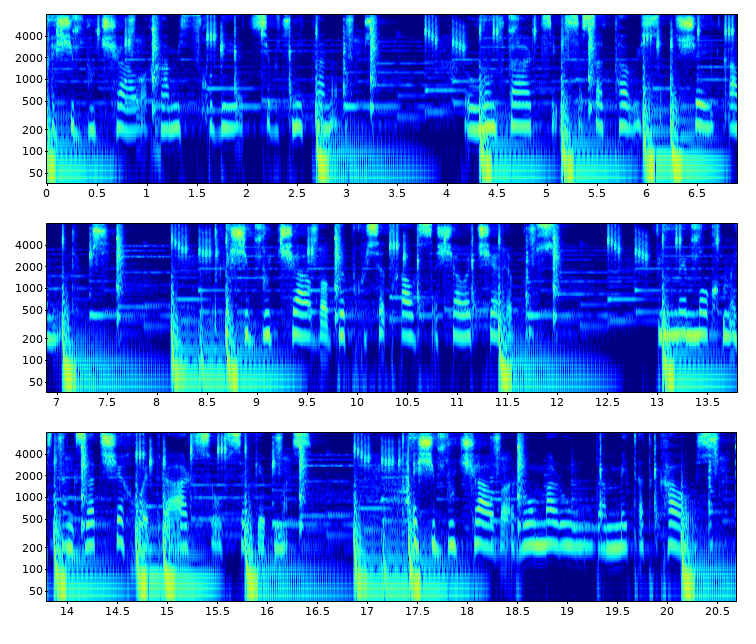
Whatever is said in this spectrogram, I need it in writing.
ეში ბუჩავა ღამის წყდია ციბრძნით ანათებს ლუნდ და არწივს სათავისად შეიკამთებს ეში ბუჩავა ფეფხვისა ტყავსა შავა ჩერებულს ვინმე მოყმეს თან გზად შეხვედრა არ სულს ეგებმას. ეში ბუჩავა რომ არ უნდა მეტად ქაოსი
